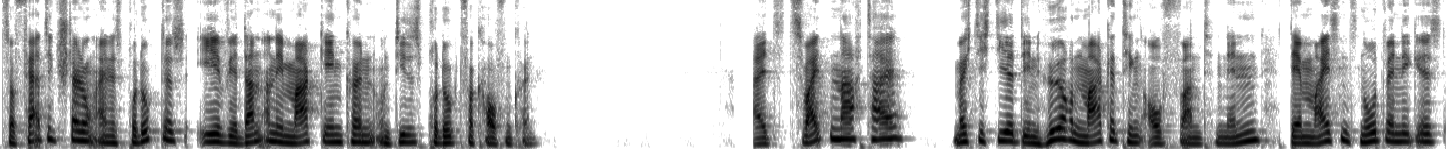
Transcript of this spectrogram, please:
zur Fertigstellung eines Produktes, ehe wir dann an den Markt gehen können und dieses Produkt verkaufen können. Als zweiten Nachteil möchte ich dir den höheren Marketingaufwand nennen, der meistens notwendig ist,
